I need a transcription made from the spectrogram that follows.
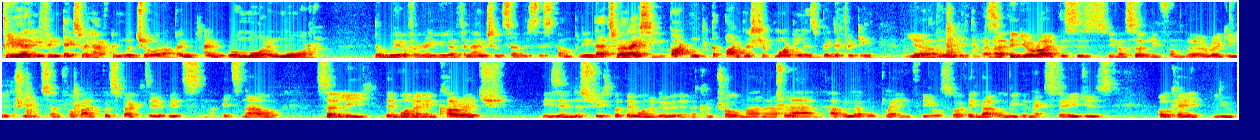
clearly fintechs will have to mature up and, and go more and more the way of a regular financial services company. That's where I see partner, the partnership model is benefiting Yeah. the entities. And I think you're right. This is, you know, certainly from the regulatory and central bank perspective, it's it's now certainly they want to encourage these industries, but they want to do it in a controlled manner True. and have a level playing field. So I think that will be the next stage. Is okay, you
